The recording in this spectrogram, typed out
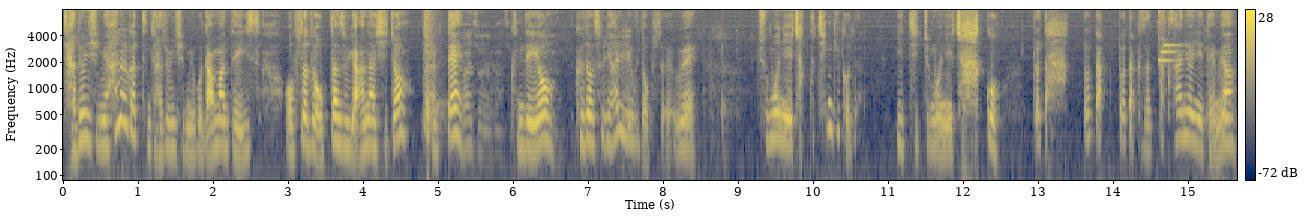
자존심이 하늘 같은 자존심이고 남한테 있- 없어도 없다는 소리 안 하시죠? 절대. 맞아요, 맞아요. 근데요, 그런 소리 할 이유도 없어요. 왜? 주머니에 자꾸 챙기거든. 이 뒷주머니 자꾸 또닥, 또닥, 또닥 해서 딱 4년이 되면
